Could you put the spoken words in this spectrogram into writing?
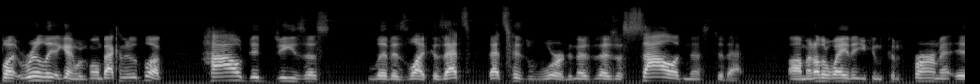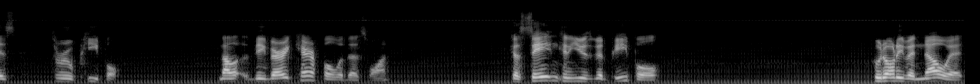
but really, again, we're going back into the book. How did Jesus live his life? Because that's that's his word, and there's, there's a solidness to that. Um, another way that you can confirm it is through people. Now, be very careful with this one, because Satan can use good people who don't even know it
